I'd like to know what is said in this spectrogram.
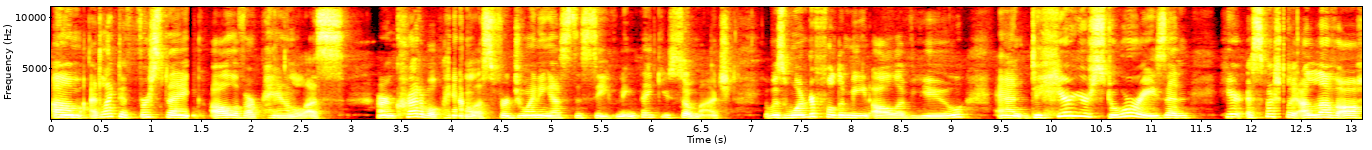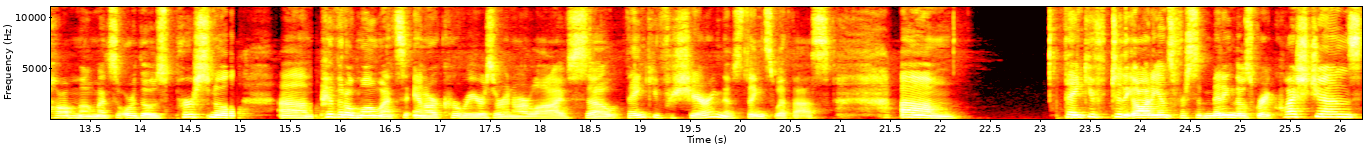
um, I'd like to first thank all of our panelists our incredible panelists for joining us this evening. Thank you so much. It was wonderful to meet all of you and to hear your stories and hear, especially, I love aha moments or those personal um, pivotal moments in our careers or in our lives. So thank you for sharing those things with us. Um, thank you to the audience for submitting those great questions.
